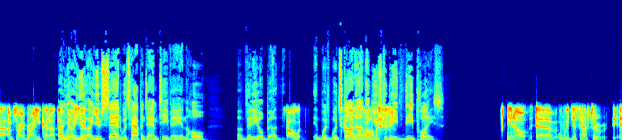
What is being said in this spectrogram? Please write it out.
Uh, I'm sorry, Brian, you cut out there. Are you are you are you sad what's happened to MTV and the whole uh, video? Uh, Oh, what, what's gone Oh, on? well- it used to be the place. You know, uh, we just have to uh,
